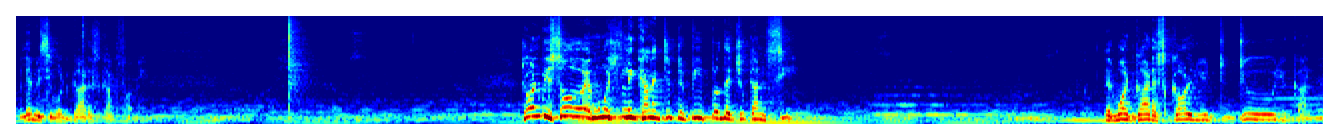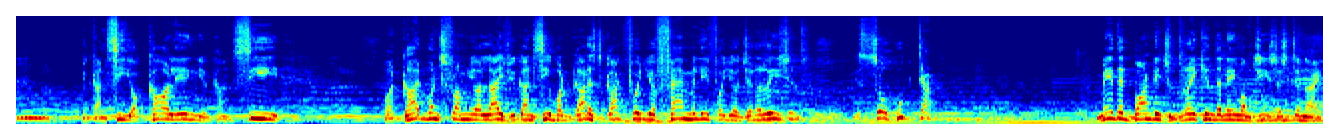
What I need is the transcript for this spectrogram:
Let me see what God has got for me. Don't be so emotionally connected to people that you can't see that what God has called you to do, you can't you can't see your calling, you can't see what God wants from your life, you can't see what God has got for your family, for your generations. You're so hooked up. May that bondage break in the name of Jesus tonight.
